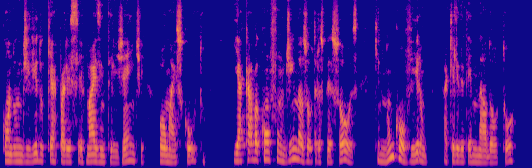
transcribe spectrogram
quando um indivíduo quer parecer mais inteligente ou mais culto e acaba confundindo as outras pessoas que nunca ouviram aquele determinado autor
